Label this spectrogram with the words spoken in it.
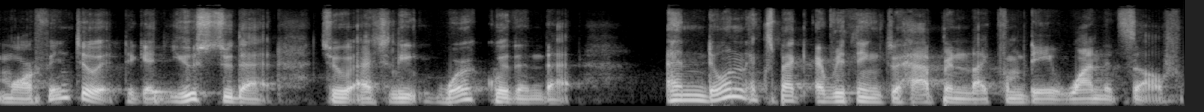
morph into it, to get used to that, to actually work within that. And don't expect everything to happen like from day one itself.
